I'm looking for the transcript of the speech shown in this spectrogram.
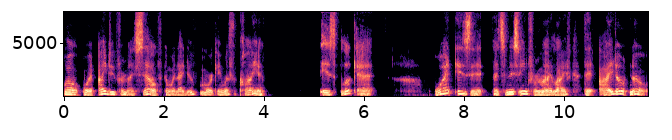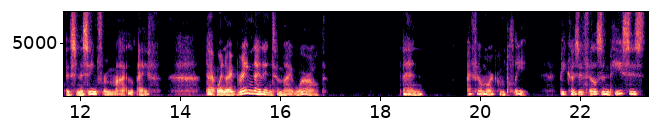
well, what I do for myself and what I do from working with a client is look at what is it that's missing from my life that I don't know is missing from my life. That when I bring that into my world, then I feel more complete because it fills in pieces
